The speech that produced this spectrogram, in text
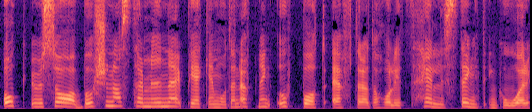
Och USA-börsernas terminer pekar mot en öppning uppåt efter att ha hållit helgstängt igår.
